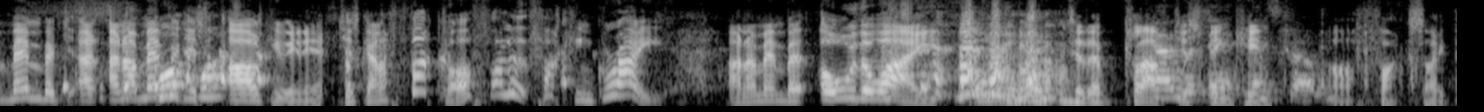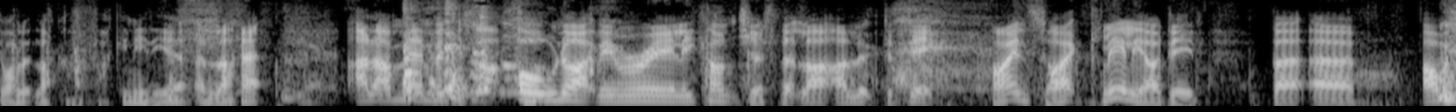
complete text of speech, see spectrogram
remember, and, and I remember just arguing it, just going, "Fuck off! I look fucking great." And I remember all the way, all the walk to the club, just thinking, "Oh fuck's sake, do I look like a fucking idiot?" And like, and I remember just like all night being really conscious that like I looked a dick. Hindsight, clearly I did, but uh, I was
